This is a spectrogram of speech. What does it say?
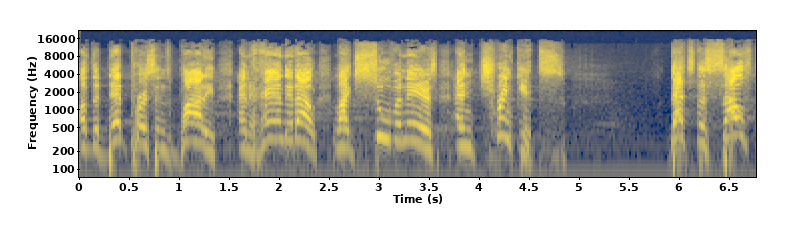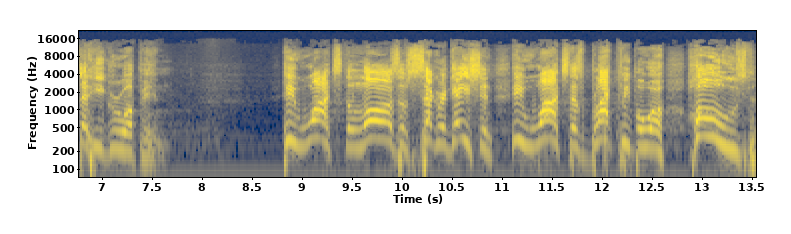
of the dead person's body and hand it out like souvenirs and trinkets. That's the South that he grew up in. He watched the laws of segregation. He watched as black people were hosed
